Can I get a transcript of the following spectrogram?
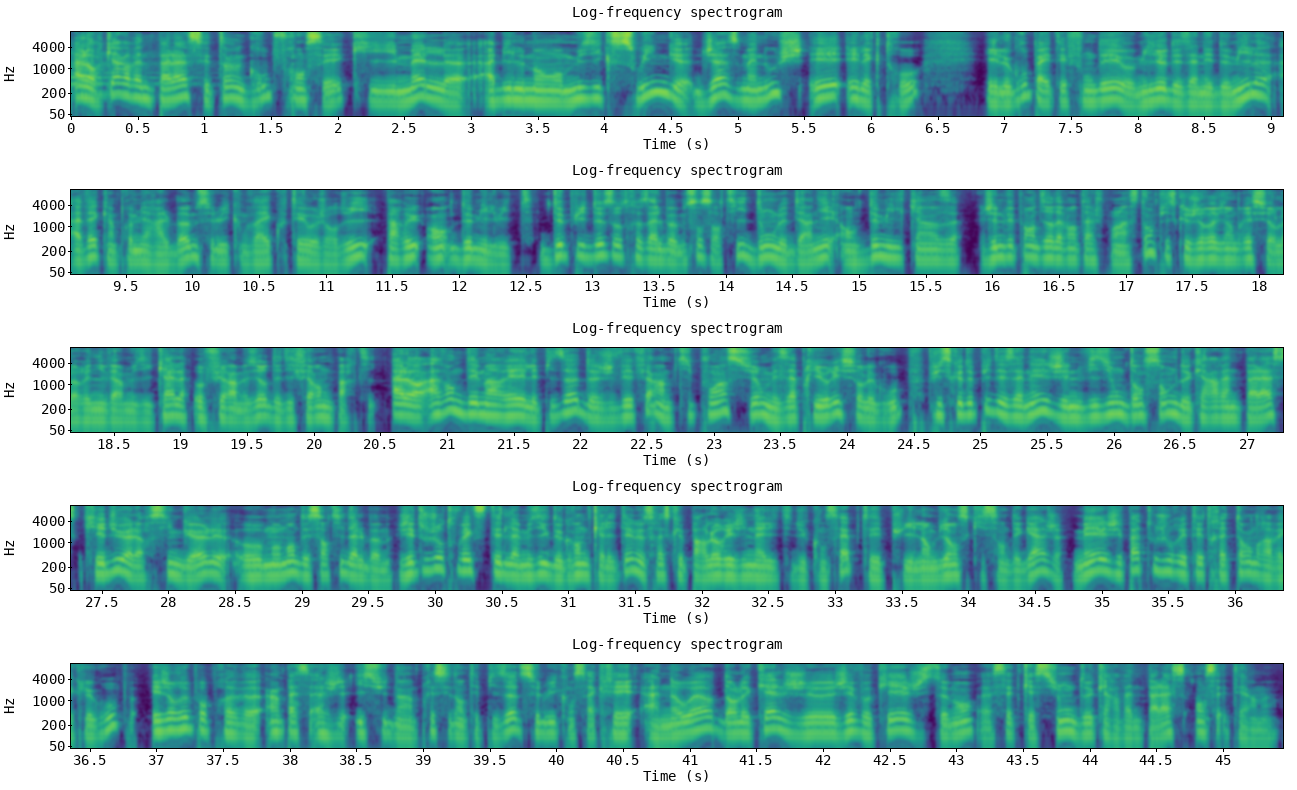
Alors Caravan Palace est un groupe français qui mêle habilement musique swing, jazz manouche et électro et le groupe a été fondé au milieu des années 2000 avec un premier album, celui qu'on va écouter aujourd'hui, paru en 2008. Depuis deux autres albums sont sortis, dont le dernier en 2015. Je ne vais pas en dire davantage pour l'instant puisque je reviendrai sur leur univers musical au fur et à mesure des différentes parties. Alors avant de démarrer l'épisode, je vais faire un petit point sur mes a priori sur le groupe, puisque depuis des années j'ai une vision d'ensemble de Caravan Palace qui est due à leur single au moment des sorties d'albums. J'ai toujours trouvé que c'était de la musique de grande qualité, ne serait-ce que par l'originalité du concept et puis l'ambiance qui s'en dégage, mais j'ai pas toujours été très tendre avec le groupe et j'en veux pour preuve un passage issu d'un précédent épisode, celui consacré à Nowhere, dans lequel j'évoquais justement euh, cette question de Caravan Palace en ces termes.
